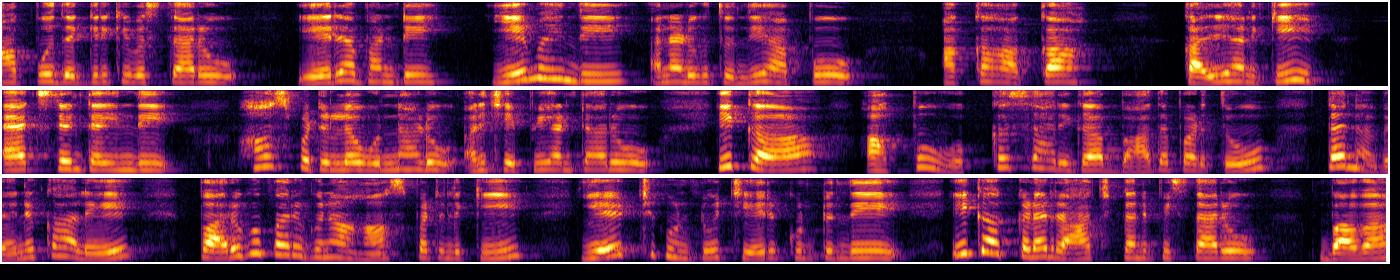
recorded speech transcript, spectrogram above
అప్పు దగ్గరికి వస్తారు. ఏరా బంటి ఏమైంది? అని అడుగుతుంది అప్పు. అక్క అక్క కళ్యాణ్కి యాక్సిడెంట్ అయింది. హాస్పిటల్లో ఉన్నాడు అని చెప్పి అంటారు. ఇక అప్పు ఒక్కసారిగా బాధపడుతూ తన వెనుకాలే పరుగు పరుగున హాస్పిటల్కి ఏడ్చుకుంటూ చేరుకుంటుంది. ఇక అక్కడ రాజ్ కనిపిస్తారు. బావా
